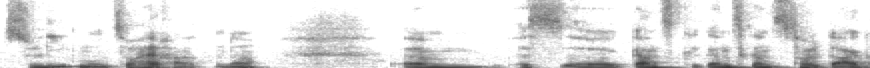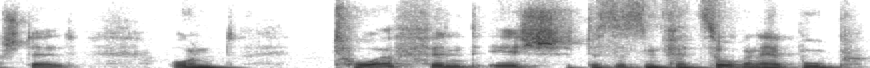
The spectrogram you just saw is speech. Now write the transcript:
zu lieben und zu heiraten. Ne? Ähm, ist äh, ganz, ganz, ganz toll dargestellt. Und Thor finde ich, das ist ein verzogener Bub.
